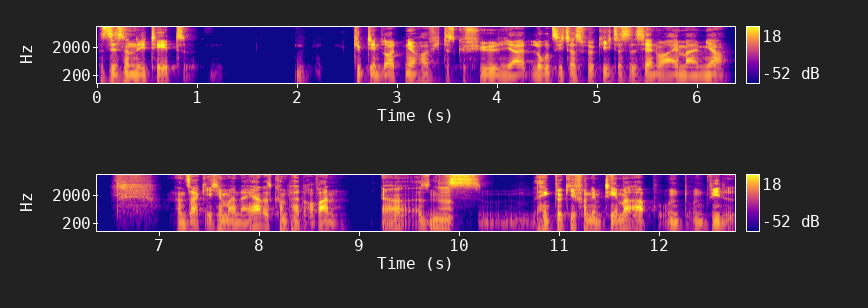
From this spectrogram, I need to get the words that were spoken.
Saisonalität gibt den Leuten ja häufig das Gefühl, ja, lohnt sich das wirklich? Das ist ja nur einmal im Jahr. Und dann sage ich immer, naja, das kommt halt drauf an. Ja, also Ja. das hängt wirklich von dem Thema ab und, und wie,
